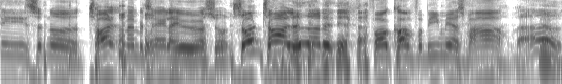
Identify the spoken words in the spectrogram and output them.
det er sådan noget 12, man betaler her i Øresund. Sund 12 hedder det, for at komme forbi med jeres varer. Hvad?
